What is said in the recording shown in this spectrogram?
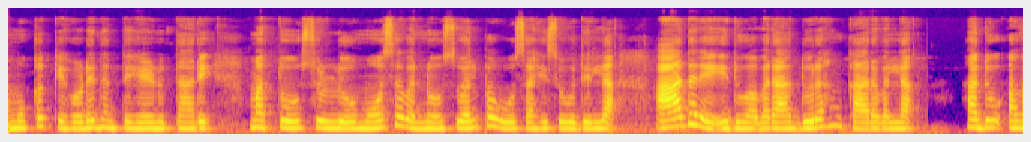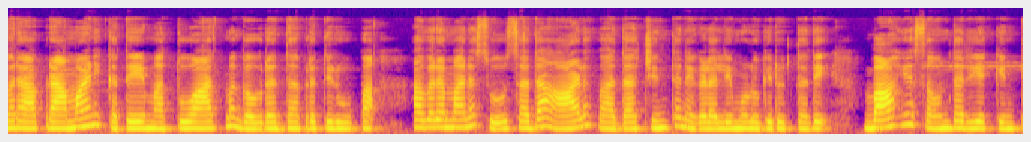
ಮುಖಕ್ಕೆ ಹೊಡೆದಂತೆ ಹೇಳುತ್ತಾರೆ ಮತ್ತು ಸುಳ್ಳು ಮೋಸವನ್ನು ಸ್ವಲ್ಪವೂ ಸಹಿಸುವುದಿಲ್ಲ. ಆದರೆ ಇದು ಅವರ ದುರಹಂಕಾರವಲ್ಲ. ಅದು ಅವರ ಪ್ರಾಮಾಣಿಕತೆ ಮತ್ತು ಆತ್ಮಗೌರವದ ಪ್ರತಿರೂಪ. ಅವರ ಮನಸ್ಸು ಸದಾ ಆಳವಾದ ಚಿಂತನೆಗಳಲ್ಲಿ ಮುಳುಗಿರುತ್ತದೆ. ಬಾಹ್ಯ ಸೌಂದರ್ಯಕ್ಕಿಂತ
